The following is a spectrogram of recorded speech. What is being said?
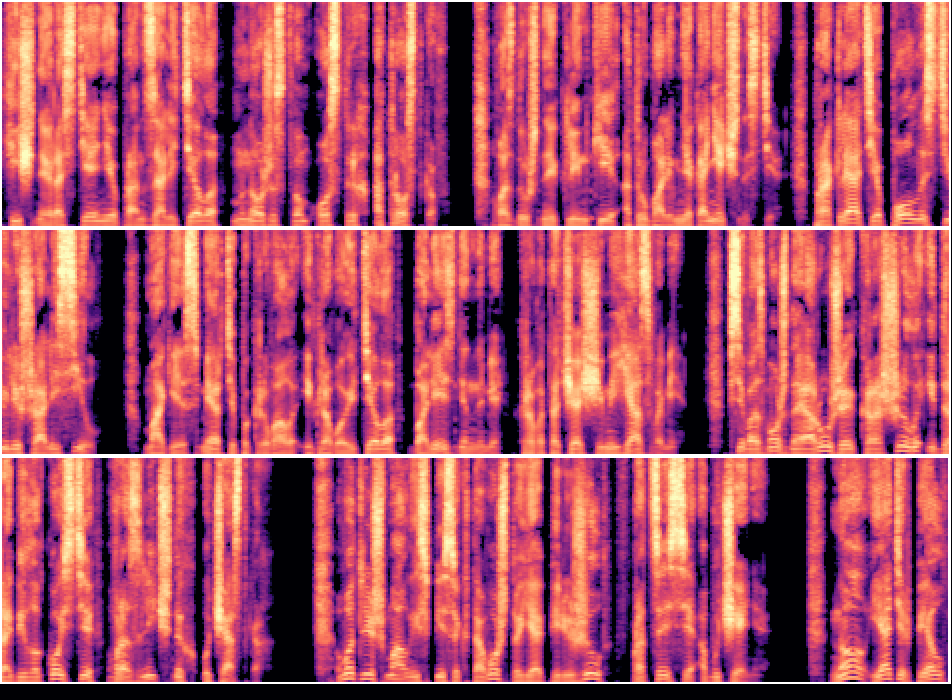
Хищные растения пронзали тело множеством острых отростков. Воздушные клинки отрубали мне конечности. Проклятия полностью лишали сил. Магия смерти покрывала игровое тело болезненными, кровоточащими язвами. Всевозможное оружие крошило и дробило кости в различных участках. Вот лишь малый список того, что я пережил в процессе обучения. Но я терпел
